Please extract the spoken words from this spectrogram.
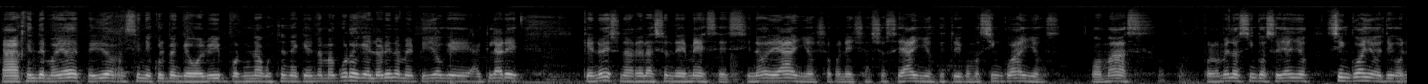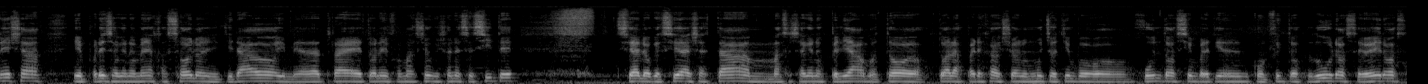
Ah, gente, me había despedido recién. Disculpen que volví por una cuestión de que no me acuerdo que Lorena me pidió que aclare que no es una relación de meses, sino de años yo con ella. Yo sé años que estoy como 5 años o más, por lo menos 5 o 6 años, 5 años que estoy con ella y por eso que no me deja solo ni tirado y me trae toda la información que yo necesite sea lo que sea, ya está, más allá que nos peleamos, todas las parejas que llevan mucho tiempo juntos siempre tienen conflictos duros, severos,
